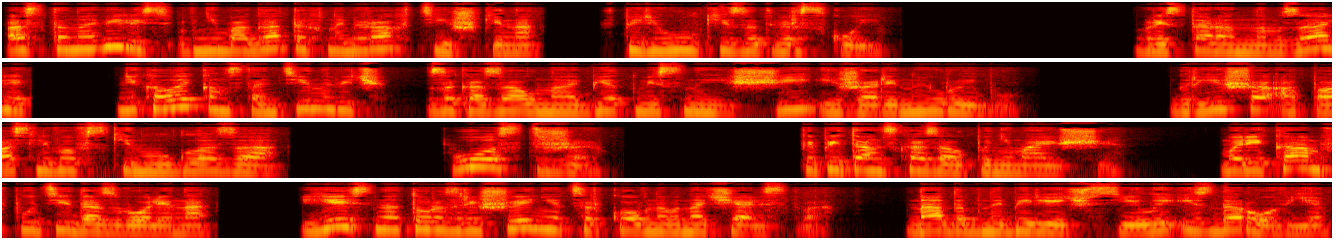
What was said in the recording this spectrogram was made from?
Остановились в небогатых номерах Тишкина в переулке за Тверской. В ресторанном зале Николай Константинович заказал на обед мясные щи и жареную рыбу. Гриша опасливо вскинул глаза. «Пост же!» Капитан сказал понимающе. «Морякам в пути дозволено. Есть на то разрешение церковного начальства. Надо бы наберечь силы и здоровье.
